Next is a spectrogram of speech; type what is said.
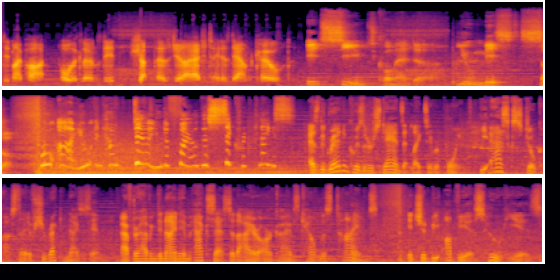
did my part. All the clones did. Shut those Jedi agitators down cold. It seems, Commander, you missed some. Who are you, and how dare you defile this sacred place? As the Grand Inquisitor stands at lightsaber point, he asks Jocasta if she recognizes him. After having denied him access to the higher archives countless times, it should be obvious who he is.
